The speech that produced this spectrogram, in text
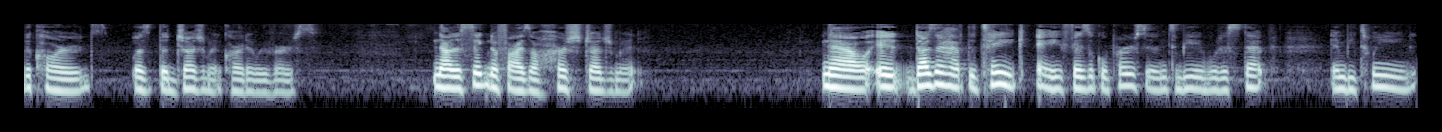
the cards was the judgment card in reverse. Now, this signifies a harsh judgment. Now, it doesn't have to take a physical person to be able to step in between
